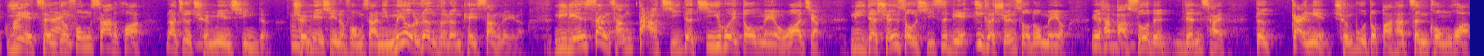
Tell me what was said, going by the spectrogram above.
块也整个封杀的话，那就是全面性的、全面性的封杀，你没有任何人可以上垒了，你连上场打击的机会都没有。我要讲，你的选手席是连一个选手都没有，因为他把所有的人才的概念全部都把它真空化，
